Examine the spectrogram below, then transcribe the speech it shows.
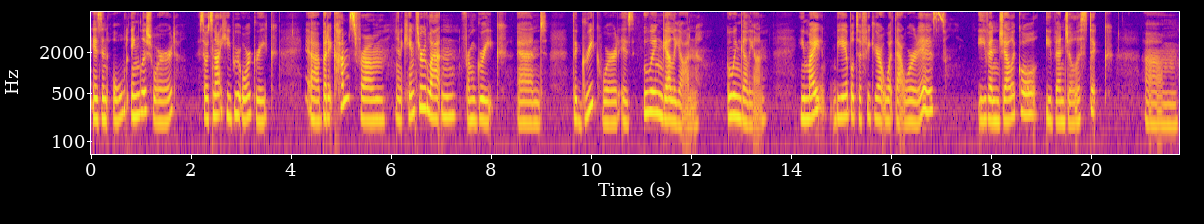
is an Old English word, so it's not Hebrew or Greek, uh, but it comes from, and it came through Latin from Greek, and the Greek word is euangelion. Euangelion. You might be able to figure out what that word is evangelical, evangelistic. Um,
